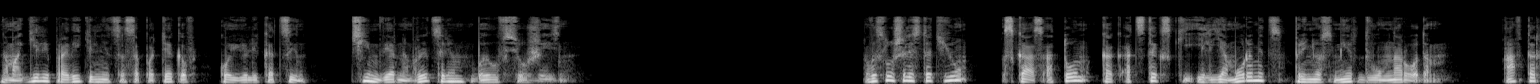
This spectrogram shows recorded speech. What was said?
на могиле правительницы сапотеков Койюли Кацин, чьим верным рыцарем был всю жизнь. Вы слушали статью «Сказ о том, как ацтекский Илья Муромец принес мир двум народам». Автор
